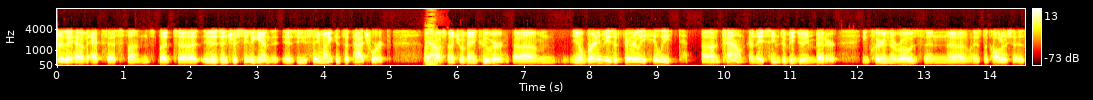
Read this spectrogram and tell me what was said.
sure they have excess funds, but uh, it is interesting. Again, as you say, Mike, it's a patchwork Yeah. across Metro Vancouver. Um, you know, Burnaby is a fairly hilly t- uh, town, and they seem to be doing better in clearing their roads than, uh, as the caller says,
